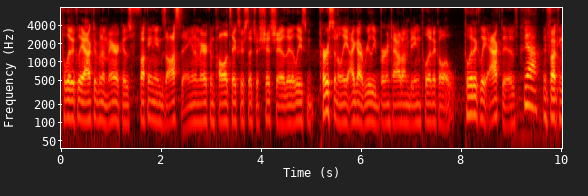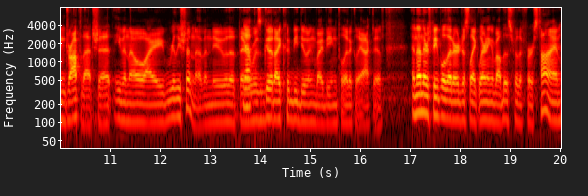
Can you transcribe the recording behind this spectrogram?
politically active in America is fucking exhausting, and American politics are such a shit show that at least personally, I got really burnt out on being political, politically active, Yeah. and fucking dropped that shit, even though I really shouldn't have, and knew that there Yep. was good I could be doing by being politically active. And then there's people that are just like learning about this for the first time,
